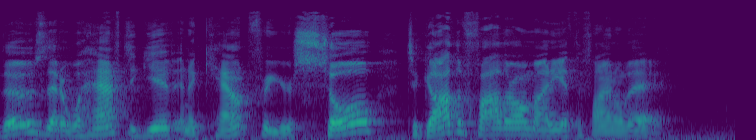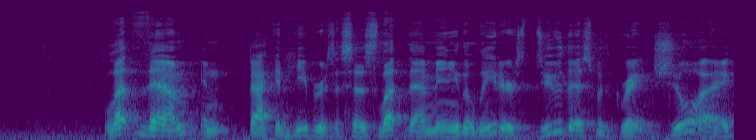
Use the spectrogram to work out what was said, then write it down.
those that will have to give an account for your soul to God the Father Almighty at the final day. Let them, in, back in Hebrews, it says, let them, meaning the leaders, do this with great joy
